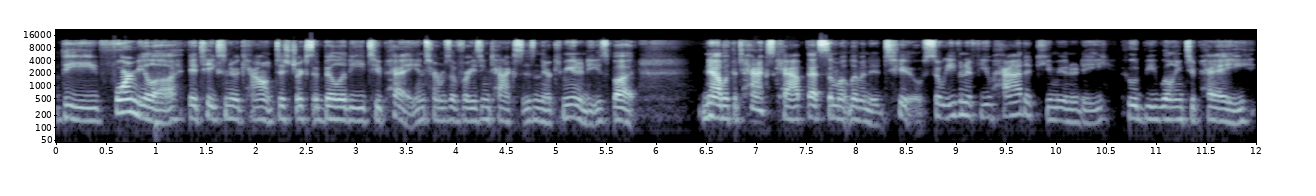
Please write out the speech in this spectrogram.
the formula, it takes into account districts' ability to pay in terms of raising taxes in their communities. But now with the tax cap, that's somewhat limited too. So even if you had a community who would be willing to pay,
